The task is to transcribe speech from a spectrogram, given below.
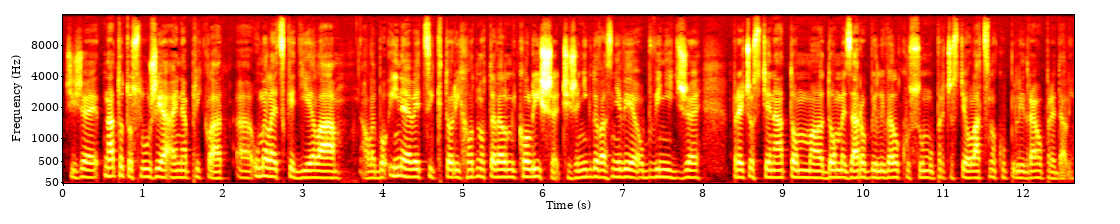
Čiže na toto slúžia aj napríklad e, umelecké diela alebo iné veci, ktorých hodnota veľmi kolíše. Čiže nikto vás nevie obviniť, že prečo ste na tom dome zarobili veľkú sumu, prečo ste ho lacno kúpili, draho predali.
